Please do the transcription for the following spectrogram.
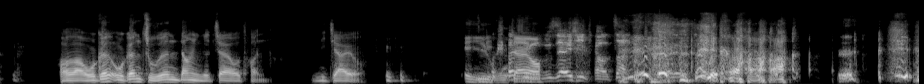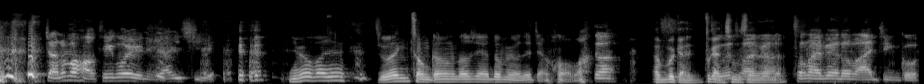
好了，我跟我跟主任当你的加油团，你加油。哎、我加油我是在一起挑战？讲那么好听，我以为你们要一起，你没有发现主任从刚刚到现在都没有在讲话吗？对啊？他不敢不敢出声从来没有啊。从来没有那么安静过。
